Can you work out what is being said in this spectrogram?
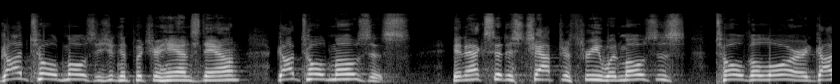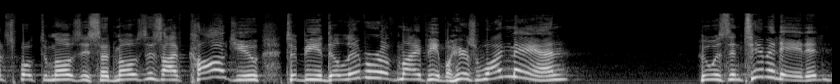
God told Moses, you can put your hands down. God told Moses in Exodus chapter 3, when Moses told the Lord, God spoke to Moses, said, Moses, I've called you to be a deliverer of my people. Here's one man who was intimidated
